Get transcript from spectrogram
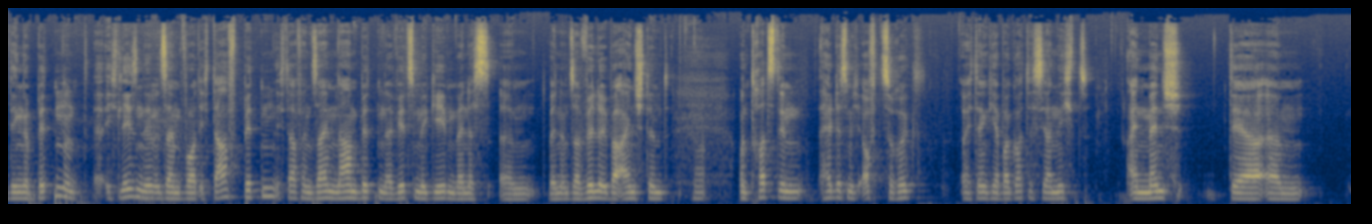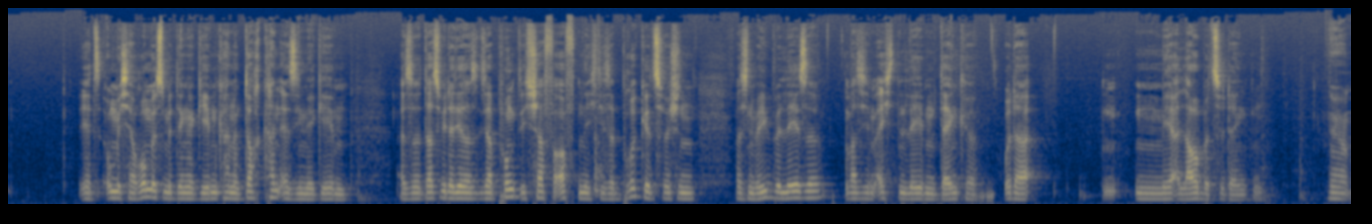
Dinge bitten und ich lese in, seinem Wort, ich darf bitten, ich darf in seinem Namen bitten, er wird es mir geben, wenn, es, ähm, wenn unser Wille übereinstimmt. Ja. Und trotzdem hält es mich oft zurück, weil ich denke, ja, aber Gott ist ja nicht ein Mensch, der ähm, jetzt um mich herum ist, mir Dinge geben kann und doch kann er sie mir geben. Also das ist wieder dieser, dieser Punkt, ich schaffe oft nicht diese Brücke zwischen, was ich in der Bibel lese, was ich im echten Leben denke oder mir erlaube zu denken. Ja,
